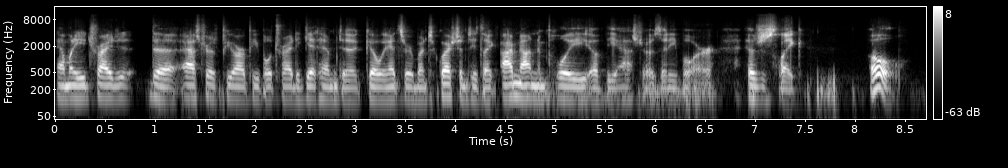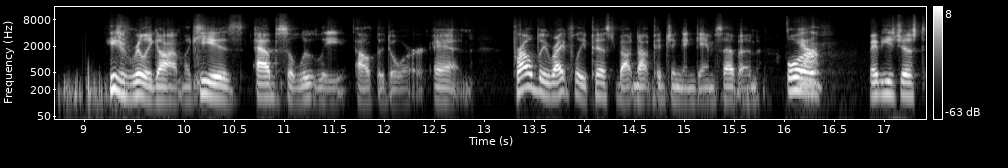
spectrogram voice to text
and when he tried to, the Astros PR people tried to get him to go answer a bunch of questions, he's like, "I'm not an employee of the Astros anymore." It was just like, oh, he's really gone. Like he is absolutely out the door, and probably rightfully pissed about not pitching in Game Seven, or yeah. maybe he's just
